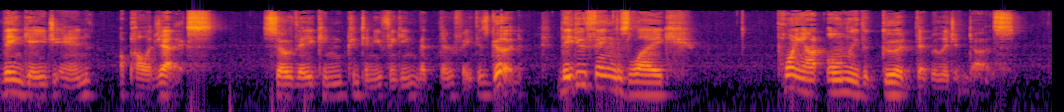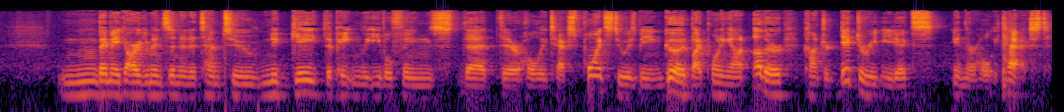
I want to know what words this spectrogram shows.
they engage in apologetics. So they can continue thinking that their faith is good. They do things like pointing out only the good that religion does. Mm, they make arguments in an attempt to negate the patently evil things that their holy text points to as being good by pointing out other contradictory edicts in their holy text.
